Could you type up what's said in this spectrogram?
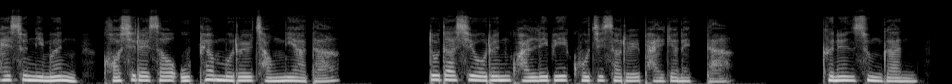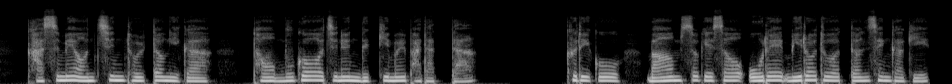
혜수님은 거실에서 우편물을 정리하다 또다시 오른 관리비 고지서를 발견했다. 그는 순간 가슴에 얹힌 돌덩이가 더 무거워지는 느낌을 받았다. 그리고 마음속에서 오래 미뤄두었던 생각이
